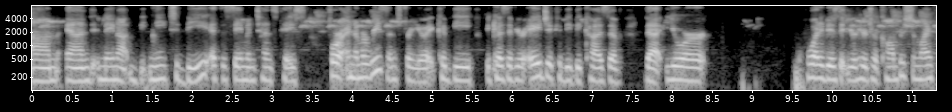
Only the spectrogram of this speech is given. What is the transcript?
um, and it may not be, need to be at the same intense pace for a number of reasons for you. It could be because of your age. It could be because of that your what it is that you're here to accomplish in life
